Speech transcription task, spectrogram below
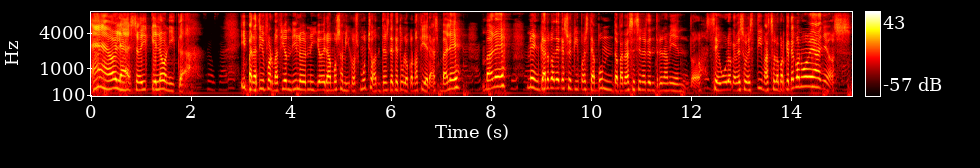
Ah, hola, soy Kelónica. Y para tu información, Dylan y yo éramos amigos mucho antes de que tú lo conocieras, ¿vale? ¿Vale? Me encargo de que su equipo esté a punto para las sesiones de entrenamiento. Seguro que me subestimas solo porque tengo nueve años.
